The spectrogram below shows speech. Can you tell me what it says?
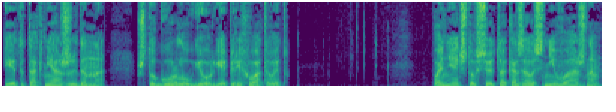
и это так неожиданно, что горло у Георгия перехватывает. Понять, что все это оказалось неважным,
